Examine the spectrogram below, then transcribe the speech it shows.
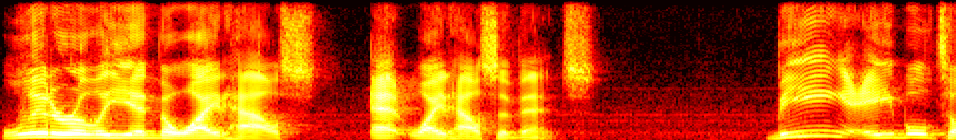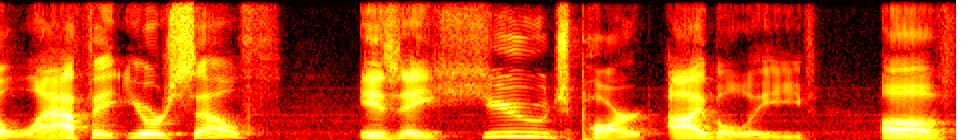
literally in the White House at White House events. Being able to laugh at yourself is a huge part, I believe, of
